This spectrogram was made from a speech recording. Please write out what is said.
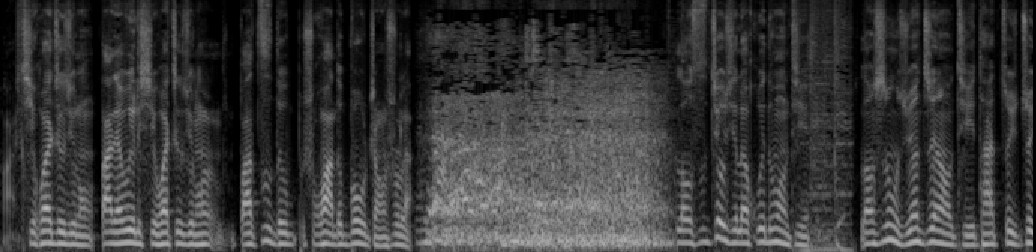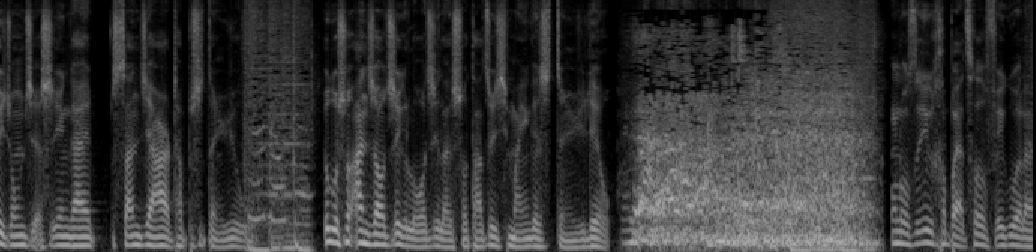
啊，喜欢周杰伦，大家为了喜欢周杰伦，把字都说话都报整数了。老师叫起来回的问题，老师，我觉得这道题它最最终解释应该三加二，它不是等于五。如果说按照这个逻辑来说，它最起码应该是等于六。我老师一个黑板擦子飞过来，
